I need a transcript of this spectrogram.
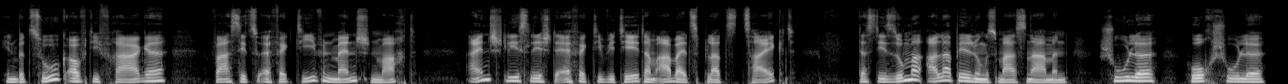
in Bezug auf die Frage, was sie zu effektiven Menschen macht, einschließlich der Effektivität am Arbeitsplatz zeigt, dass die Summe aller Bildungsmaßnahmen Schule, Hochschule,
